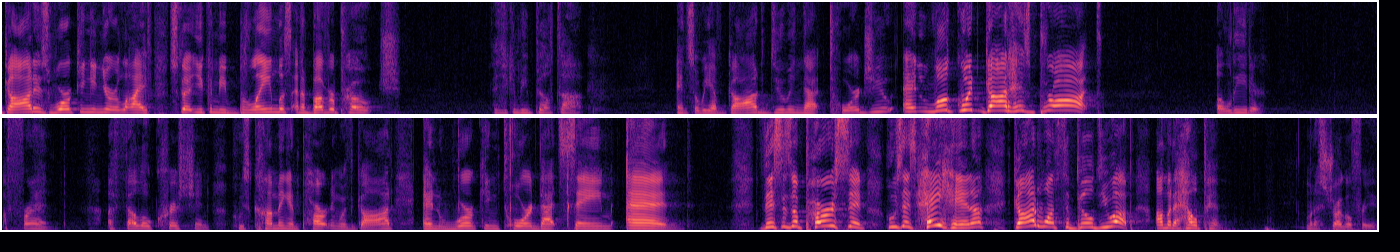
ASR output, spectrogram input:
God is working in your life so that you can be blameless and above reproach, that you can be built up. And so we have God doing that towards you. And look what God has brought a leader, a friend, a fellow Christian who's coming and partnering with God and working toward that same end. This is a person who says, Hey, Hannah, God wants to build you up. I'm going to help him. I'm going to struggle for you.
